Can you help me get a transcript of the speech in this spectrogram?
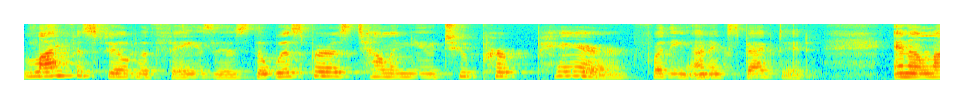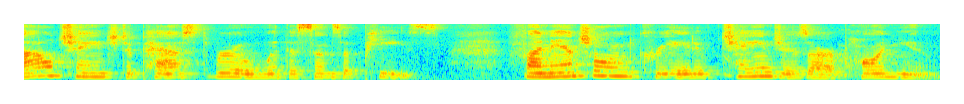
Life is filled with phases. The whisper is telling you to prepare for the unexpected and allow change to pass through with a sense of peace. Financial and creative changes are upon you.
